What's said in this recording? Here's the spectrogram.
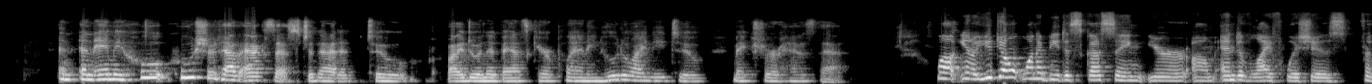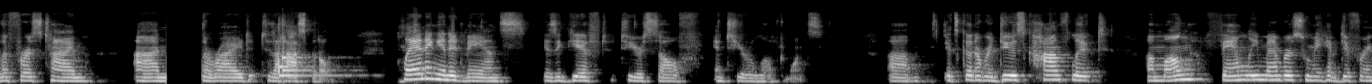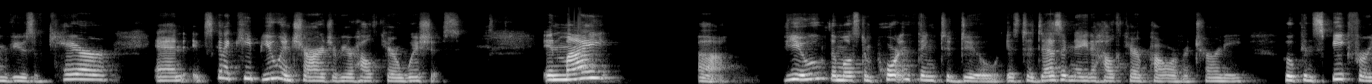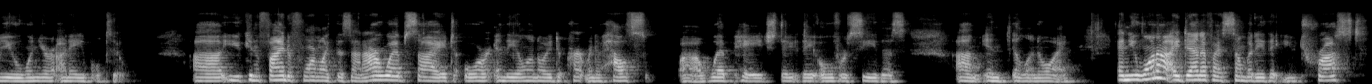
And, and Amy, who, who should have access to that to by doing advanced care planning? Who do I need to make sure has that? Well, you know, you don't want to be discussing your um, end of life wishes for the first time on the ride to the hospital. Planning in advance is a gift to yourself and to your loved ones. Um, it's going to reduce conflict among family members who may have differing views of care, and it's going to keep you in charge of your healthcare wishes. In my uh, view, the most important thing to do is to designate a healthcare power of attorney who can speak for you when you're unable to. Uh, you can find a form like this on our website or in the Illinois Department of Health's uh, webpage. They, they oversee this um, in Illinois. And you want to identify somebody that you trust,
